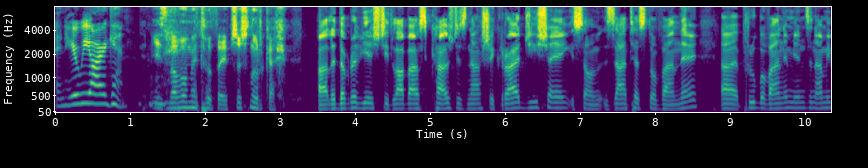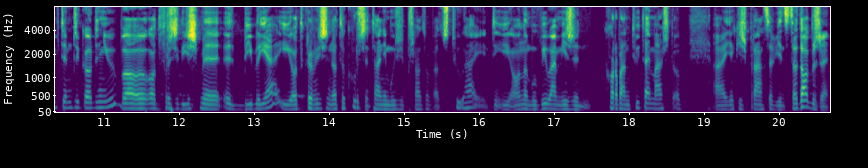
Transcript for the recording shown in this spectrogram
And here we are again. I znowu my tutaj przy sznurkach. Ale dobre wieści dla Was, każdy z naszych rad dzisiaj są zatestowane, e, próbowane między nami w tym tygodniu, bo otworzyliśmy e, Biblię i odkryliśmy, no to kurczę, Tania musi pracować tutaj i ona mówiła mi, że Korban, tutaj masz to e, jakieś prace, więc to dobrze.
